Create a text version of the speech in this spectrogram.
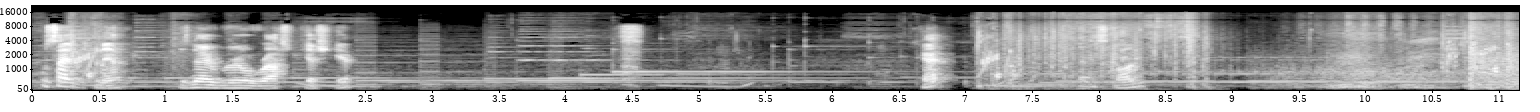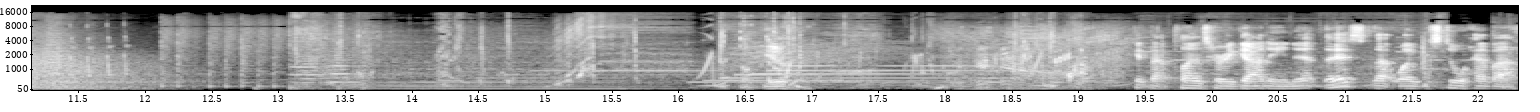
We'll save it for now. There's no real rush just yet. Okay. That's fine. Planetary Guardian out there, so that way we still have our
